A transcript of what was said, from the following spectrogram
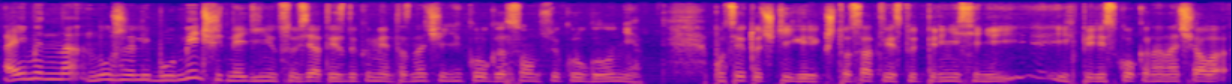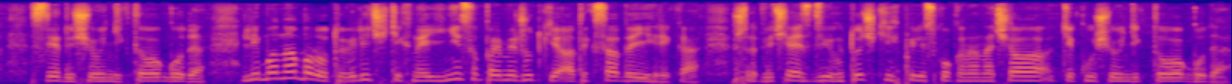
А именно, нужно либо уменьшить на единицу взятое из документа значение круга Солнцу и круга Луне после точки y, что соответствует перенесению их перескока на начало следующего индиктового года, либо наоборот увеличить их на единицу в промежутке от x до y, что отвечает сдвигу точки их перескока на начало текущего индиктового года.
